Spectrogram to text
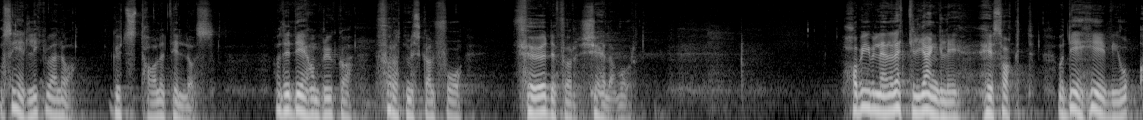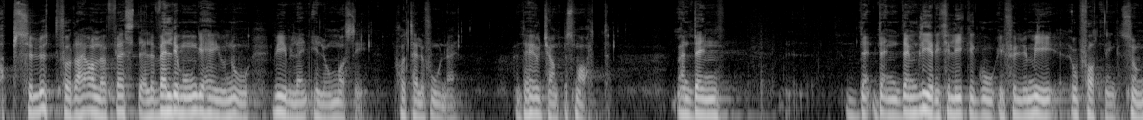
Og så er det likevel da Guds tale til oss. Og det er det han bruker for at vi skal få føde for sjela vår. Har Bibelen lett tilgjengelig, har jeg sagt. Og det har vi jo absolutt for de aller fleste. Eller veldig mange har jo nå Bibelen i lomma si på telefonen. Det er jo kjempesmart. Men den, den, den, blir ikke like god ifølge min oppfatning som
